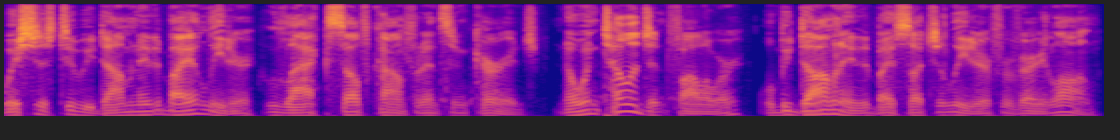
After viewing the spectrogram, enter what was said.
wishes to be dominated by a leader who lacks self confidence and courage. No intelligent follower will be dominated by such a leader for very long.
